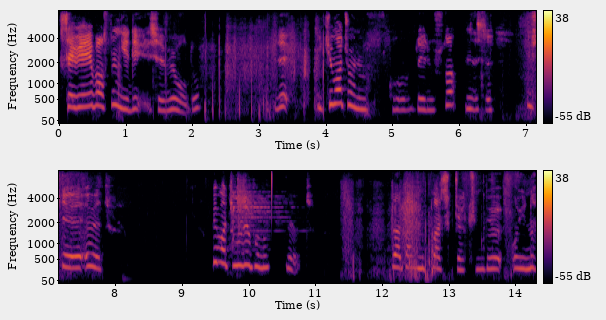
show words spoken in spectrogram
seviyeye bastım. 7 seviye oldu. Bir de iki maç oynamışız Cordelius'la. Neyse. İşte evet. Bir maçımızı yapalım. Evet. Zaten mutlar çıkacak çünkü oyunu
